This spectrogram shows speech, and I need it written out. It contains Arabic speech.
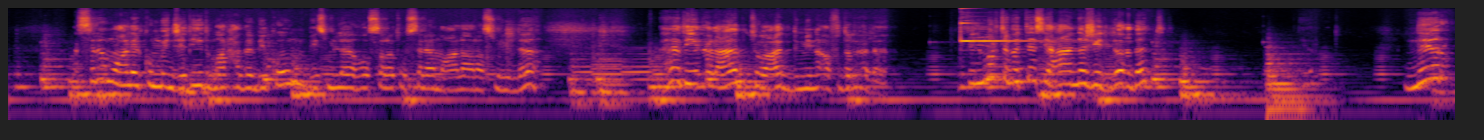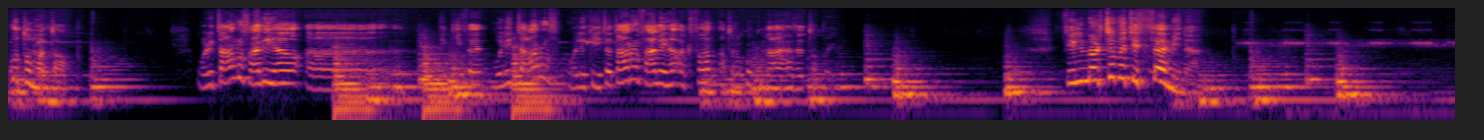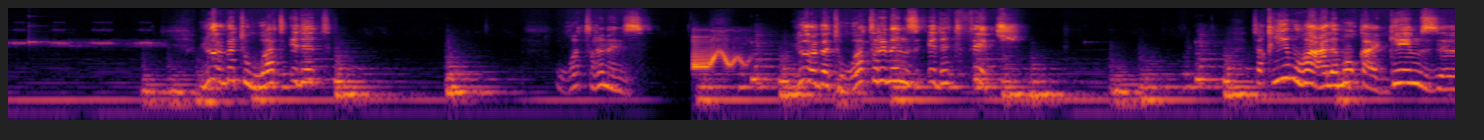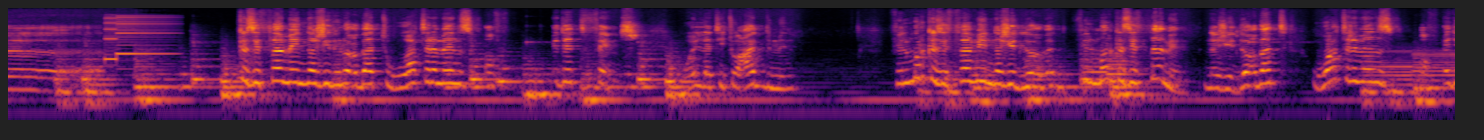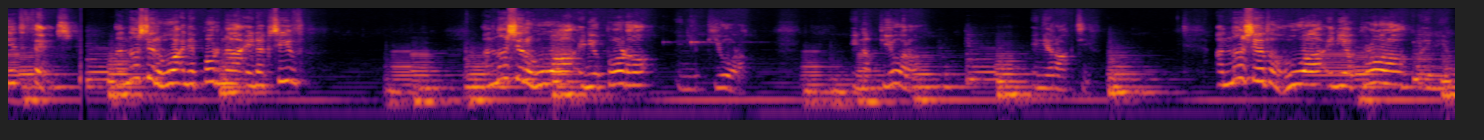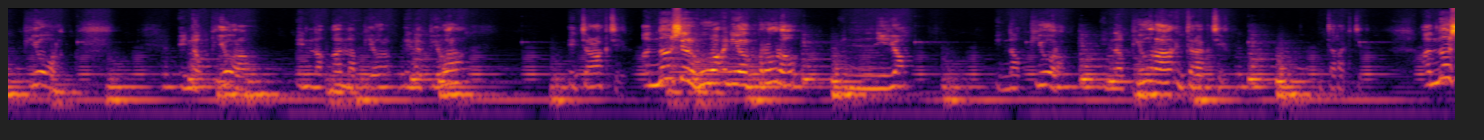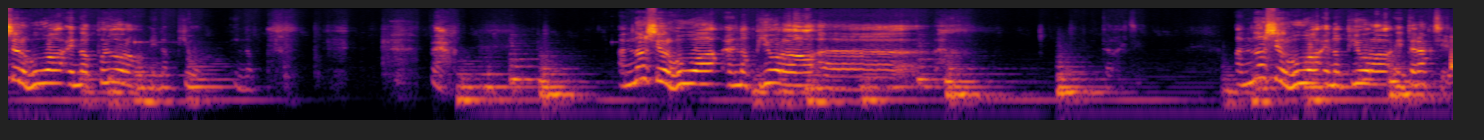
السلام عليكم من جديد. مرحبا بكم. بسم الله والصلاة والسلام على رسول الله. هذه الألعاب تعد من أفضل الألعاب. في المرتبة التاسعة نجد لعبة نير أوتوماتا. ولتعرف عليها آه، ولتعرف ولكي تتعرف عليها أكثر أتركك مع هذا التقرير في المرتبة الثامنة لعبة وات إدت What Remains لعبة What Remains Edith Finch تقييمها على موقع games المركز الثامن نجد لعبة What Remains of Edith Finch والتي تعد من في المركز الثامن نجد لعبة في المركز الثامن نجد لعبة What Remains of Edith Finch الناشر هو Annapurna Interactive الناشر هو انيبورا انيبيورا انيبيورا انيراكتيف الناشر هو انيبورا انيبيورا انيبيورا إن أنا بيورا إن بيورا انتراكتيف الناشر هو إن يبرورا إن إن بيورا إن بيورا انتراكتيف انتراكتيف الناشر هو إن بيورا إن بيورا إن الناشر هو Annapurna الناشر هو Annapurna Interactive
